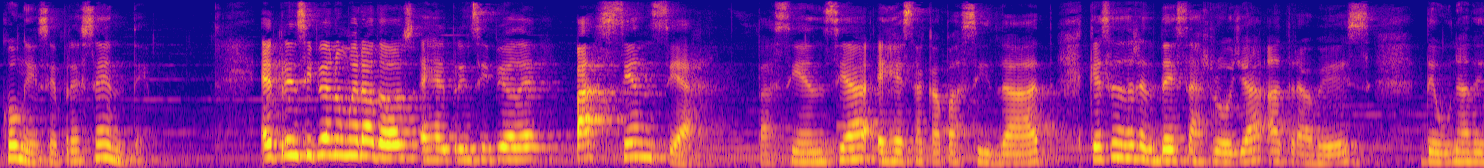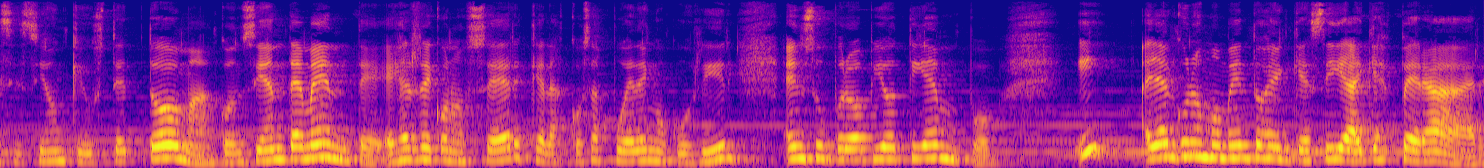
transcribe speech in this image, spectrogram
con ese presente. El principio número dos es el principio de paciencia. Paciencia es esa capacidad que se desarrolla a través de una decisión que usted toma conscientemente. Es el reconocer que las cosas pueden ocurrir en su propio tiempo. Y hay algunos momentos en que sí hay que esperar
